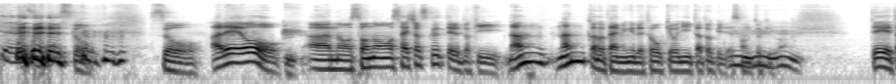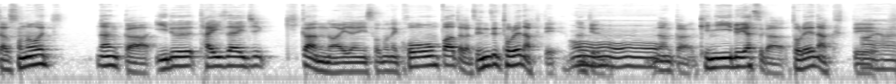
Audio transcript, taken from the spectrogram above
そう。そう。あれをあのその最初作ってる時なんなんかのタイミングで東京にいた時でその時は。うんうんうん。で多分そのうちなんかいる滞在時期間の間にそのね高音パートが全然取れなくてなんていうの？なんか気に入るやつが取れなくて、はいはいはい。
